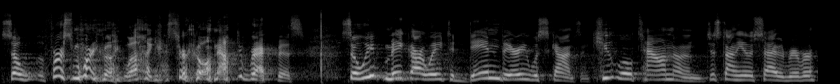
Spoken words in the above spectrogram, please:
So the first morning, we're like, well, I guess we're going out to breakfast. So we make our way to Danbury, Wisconsin, cute little town on, just on the other side of the river.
